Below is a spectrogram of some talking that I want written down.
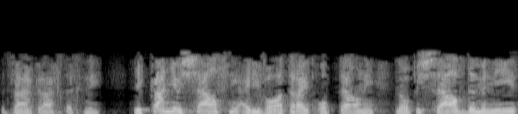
Dit werk regtig nie. Jy kan jouself nie uit die water uit optel nie. Nou op dieselfde manier,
